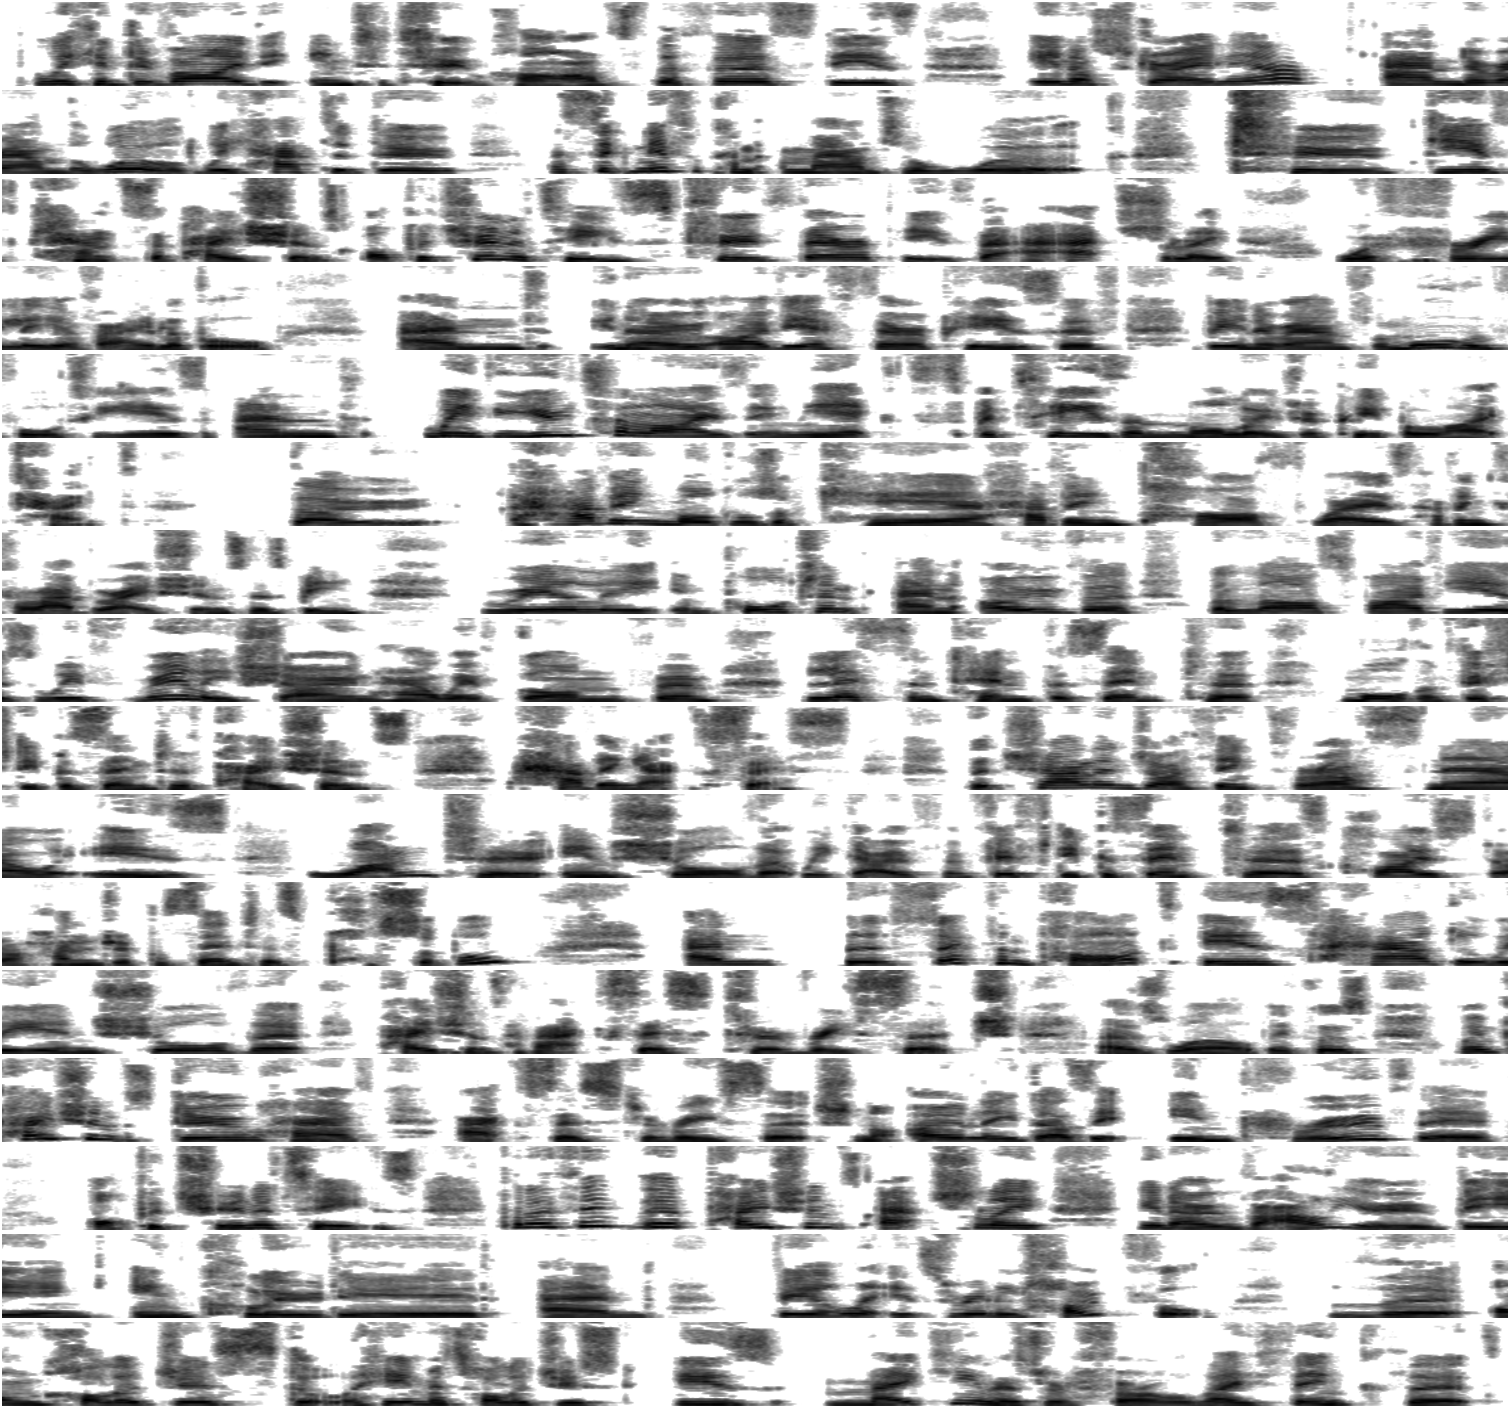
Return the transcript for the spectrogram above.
we could divide it into two halves. The first is in Australia, and around the world, we had to do a significant amount of work to give cancer patients opportunities to therapies that actually were freely available. And, you know, IVF therapies have been around for more than 40 years. And with utilizing the expertise and knowledge of people like Kate. So having models of care, having pathways, having collaborations has been really important. And over the last five years, we've really shown how we've gone from less than 10% to more than 50% of patients having access. The challenge, I think, for us now is one, to ensure that we go from 50% to as close to 100% as possible. And the second part is how do we ensure that patients have access to research as well? Because when patients do have access to research, not only does it improve their opportunities. But I think that patients actually, you know, value being included and feel that it's really hopeful the oncologist or the hematologist is making this referral, they think that,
